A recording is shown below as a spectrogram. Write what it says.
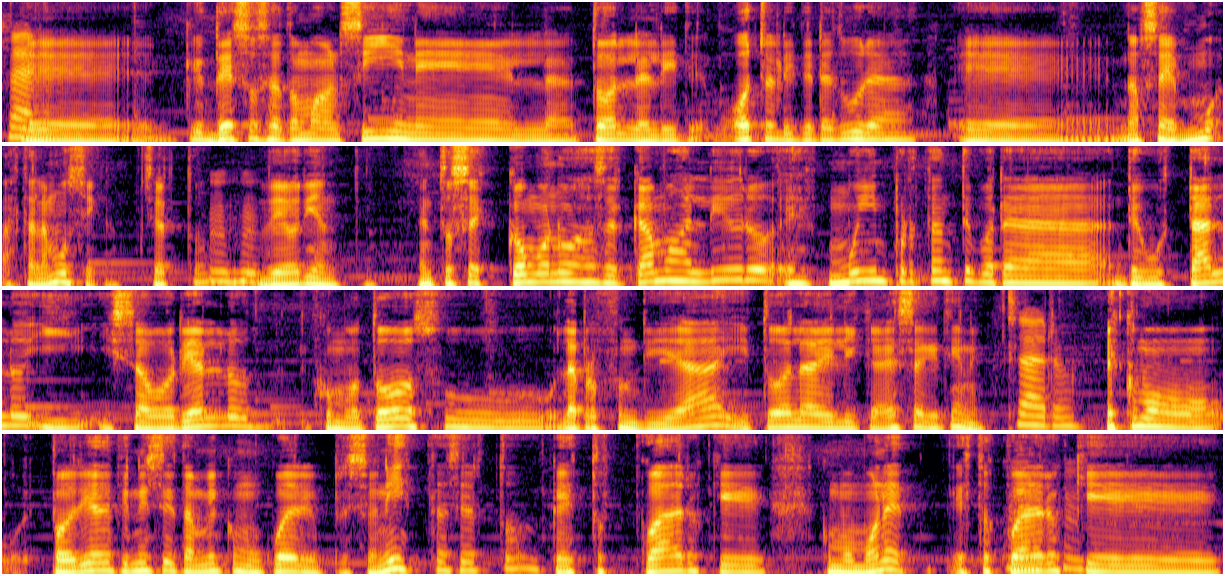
Claro. Eh, de eso se ha tomado el cine, la- toda la otra literatura, eh, no sé, hasta la música, ¿cierto? De Oriente. Entonces, cómo nos acercamos al libro es muy importante para degustarlo y, y saborearlo como toda su, la profundidad y toda la delicadeza que tiene. Claro. Es como, podría definirse también como un cuadro impresionista, ¿cierto? Que estos cuadros que, como Monet, estos cuadros que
